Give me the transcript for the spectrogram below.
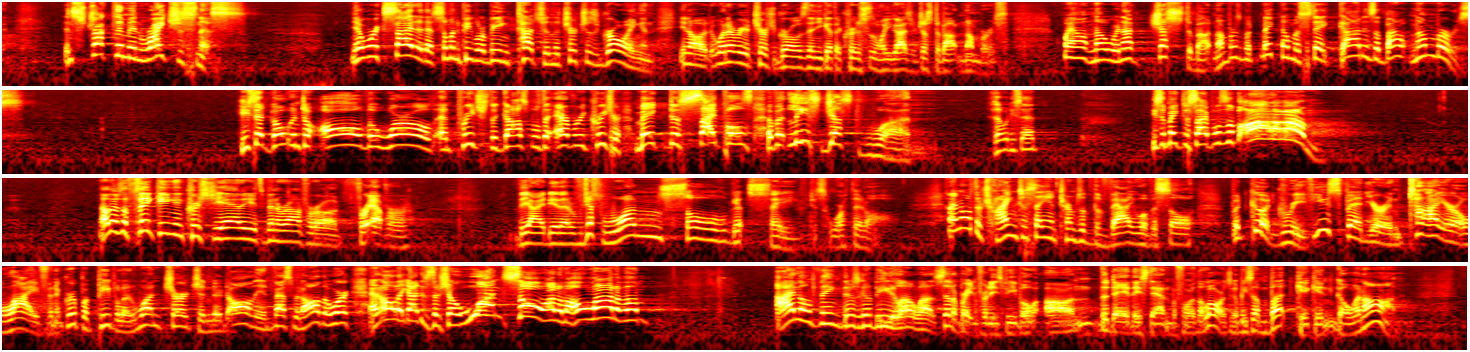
instruct them in righteousness. You know, we're excited that so many people are being touched and the church is growing. And, you know, whenever your church grows, then you get the criticism, well, you guys are just about numbers. Well, no, we're not just about numbers, but make no mistake, God is about numbers. He said, Go into all the world and preach the gospel to every creature. Make disciples of at least just one. Is that what he said? He said, Make disciples of all of them. Now, there's a thinking in Christianity, it's been around for uh, forever. The idea that if just one soul gets saved, it's worth it all. And I know what they're trying to say in terms of the value of a soul, but good grief, you spend your entire life in a group of people in one church and did all the investment, all the work, and all they got is to show one soul out of the whole lot of them. I don't think there's going to be a lot of celebrating for these people on the day they stand before the Lord. It's going to be some butt kicking going on.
